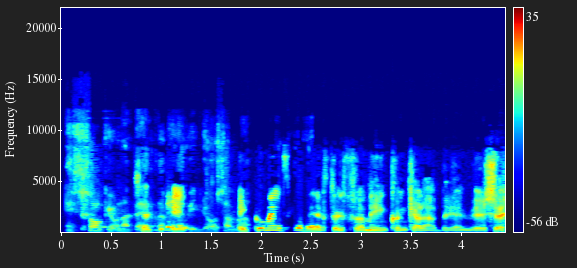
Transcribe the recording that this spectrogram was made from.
e so che è una terra Senti, meravigliosa. Ma... E come hai scoperto il flamenco in Calabria invece?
